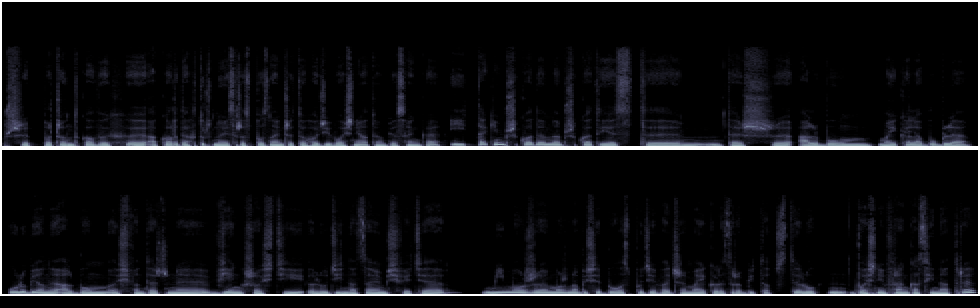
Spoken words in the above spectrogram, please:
przy początkowych e, akordach trudno jest rozpoznać, że to chodzi właśnie o tę piosenkę. I takim przykładem na przykład jest też album Michaela Bublé, ulubiony album świąteczny większości ludzi na całym świecie. Mimo, że można by się było spodziewać, że Michael zrobi to w stylu właśnie Franka Sinatry,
